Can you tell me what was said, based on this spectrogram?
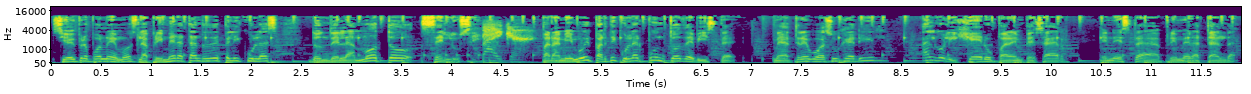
si hoy proponemos la primera tanda de películas donde la moto se luce. Para mi muy particular punto de vista, me atrevo a sugerir algo ligero para empezar en esta primera tanda,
